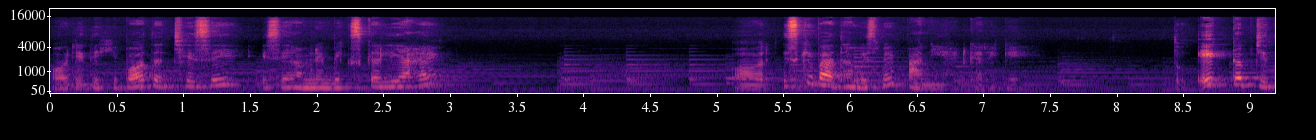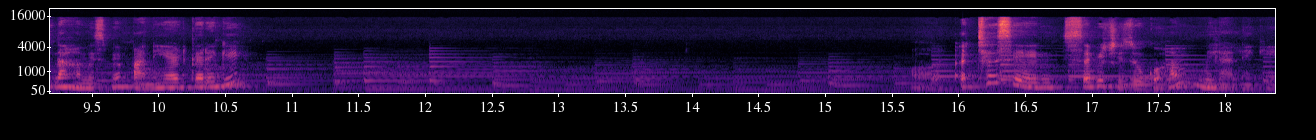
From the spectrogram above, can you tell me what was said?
और ये देखिए, बहुत अच्छे से इसे हमने मिक्स कर लिया है। और इसके बाद हम इसमें पानी ऐड करेंगे। तो एक कप जितना हम इसमें पानी ऐड करेंगे। से इन सभी चीज़ों को हम मिला लेंगे।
